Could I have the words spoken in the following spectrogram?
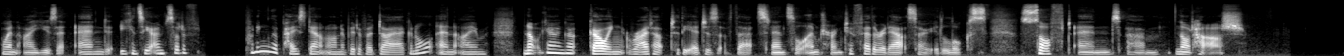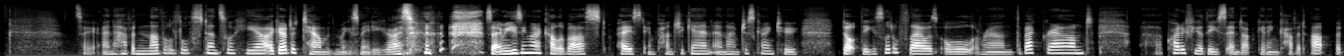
when I use it. And you can see I'm sort of putting the paste down on a bit of a diagonal and I'm not going, going right up to the edges of that stencil. I'm trying to feather it out so it looks soft and um, not harsh. So, and have another little stencil here. I go to town with mixed media, guys. so I'm using my Colour Blast paste in Punch again, and I'm just going to dot these little flowers all around the background. Uh, quite a few of these end up getting covered up, but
